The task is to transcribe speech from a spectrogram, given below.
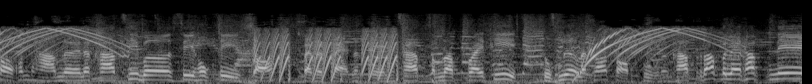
ตอบคำถามเลยนะครับ ที่เบอร์ 4642888 นั่นเองครับสำหรับใครที่ถูกเลือกแล้วก็ตอบถูกนะครับ รับไปเลยครับนี่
